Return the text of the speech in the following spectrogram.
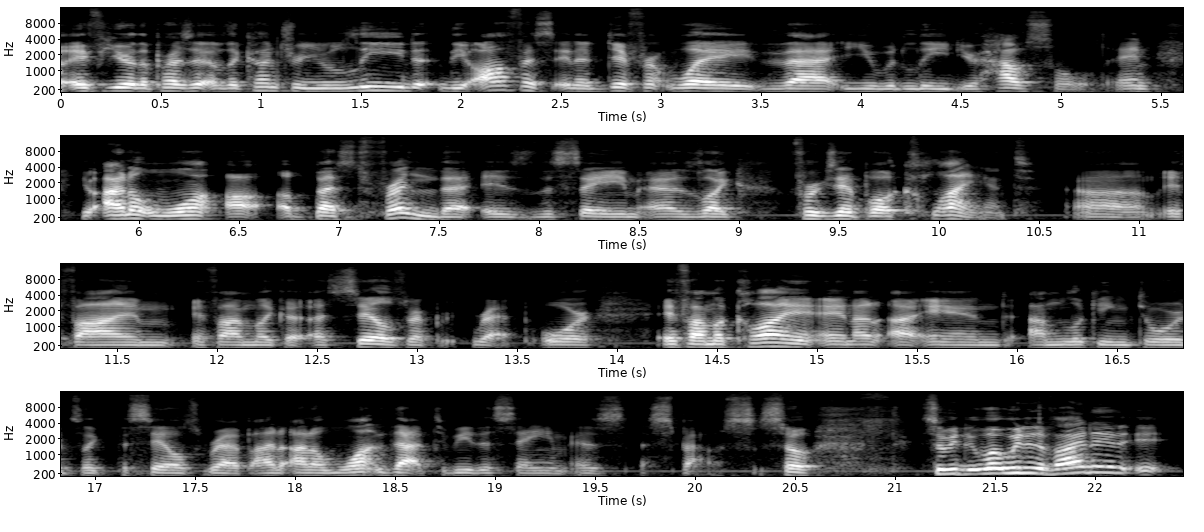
know, if you're the president of the country, you lead the office in a different way that you would lead your household. And you know, I don't want a, a best friend that is the same as, like, for example, a client. Um, if I'm if I'm like a, a, sales rep, rep, or if I'm a client and I, I, and I'm looking towards like the sales rep, I, I don't want that to be the same as a spouse. So, so we what we divided it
